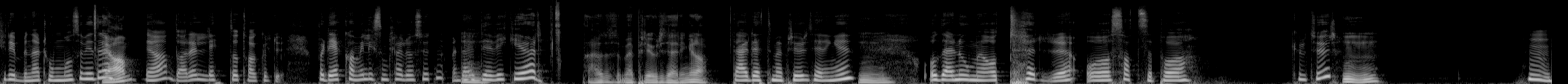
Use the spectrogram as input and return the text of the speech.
krybben er tom osv., ja. ja. ja, da er det lett å ta kultur. For det kan vi liksom klare oss uten. Men det er jo Mm. det vi ikke gjør. Det er jo dette med prioriteringer, da. Det er dette med prioriteringer. Mm. Og det er noe med å tørre å satse på kultur. Mm. Hmm.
